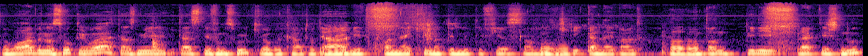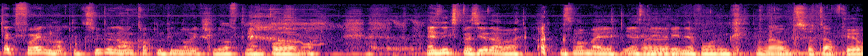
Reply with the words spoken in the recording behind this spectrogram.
Da war aber noch so klar, dass mich, dass mich vom Sulki runtergehauen hat, Ja. weil ich nicht vorne reingekommen bin mit den Füßen, habe Mhm. so Sticker reingebaut. Aha. Und dann bin ich praktisch runtergefallen und habe die Zügel in der Hand gehabt und bin nachher geschlafen worden. Ja. ist nichts passiert, aber das war meine erste Rennerfahrung. Ja, und so der Abgeber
